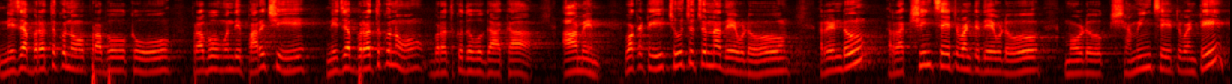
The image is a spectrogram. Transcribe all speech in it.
నిజ బ్రతుకును ప్రభువుకు ప్రభు ముందు పరిచి నిజ బ్రతుకును బ్రతుకుదువుగాక. ఆమెన్. ఒకటి చూచుచున్న దేవుడు. రెండు రక్షించేటువంటి దేవుడు. మూడు క్షమించేటువంటి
